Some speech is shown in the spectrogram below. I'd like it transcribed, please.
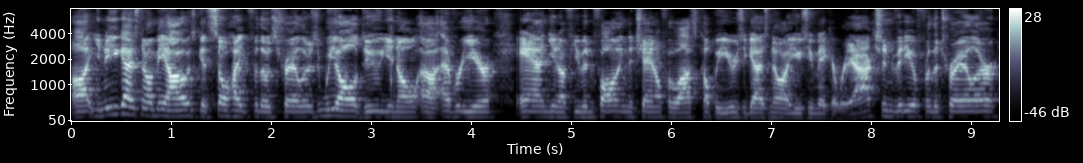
uh, you know, you guys know me, I always get so hyped for those trailers. We all do, you know, uh, every year. And, you know, if you've been following the channel for the last couple years, you guys know I usually make a reaction video for the trailer.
